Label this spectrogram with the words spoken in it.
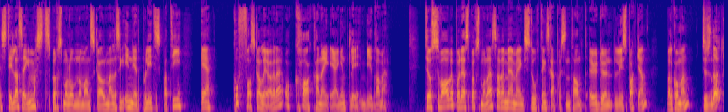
stiller seg mest spørsmål om når man skal melde seg inn i et politisk parti, er hvorfor skal jeg gjøre det, og hva kan jeg egentlig bidra med? Til å svare på det spørsmålet så har jeg med meg stortingsrepresentant Audun Lysbakken. Velkommen. Tusen takk.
